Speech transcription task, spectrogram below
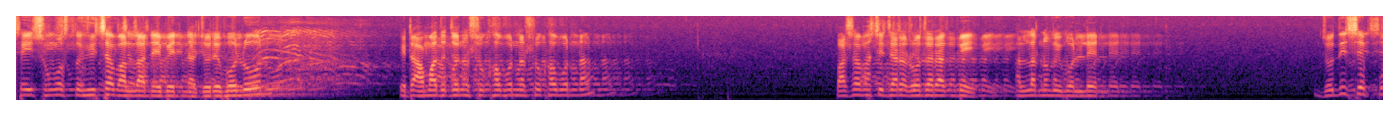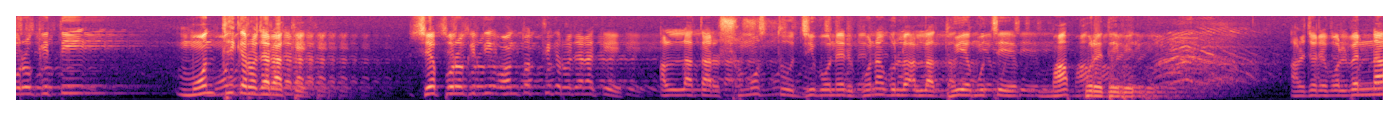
সেই সমস্ত হিসাব আল্লাহ নেবেন না। জোরে বলুন, এটা আমাদের জন্য সুখবর না সুখবর না? পাশাপাশি যারা রোজা রাখবে, আল্লাহ নবী বললেন যদি সে প্রকৃতি মন থেকে রোজা রাখে, সে প্রকৃতি অন্তর থেকে রোজা রাখে, আল্লাহ তার সমস্ত জীবনের গুণাগুলো আল্লাহ ধুয়ে মুছে মাফ করে দেবেন। আর জোরে বলবেন না?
